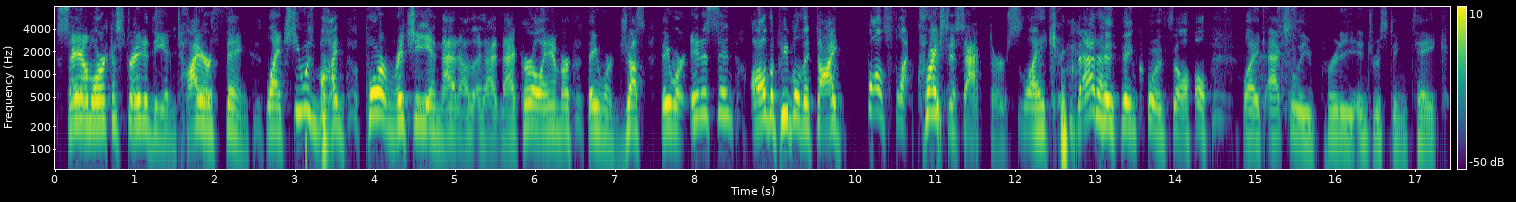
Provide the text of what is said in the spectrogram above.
sam orchestrated the entire thing like she was behind poor richie and that, other that that girl amber they were just they were innocent all the people that died false flag crisis actors like that i think was all like actually pretty interesting take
